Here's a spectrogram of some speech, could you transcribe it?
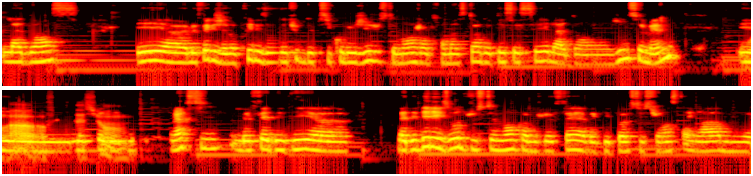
la danse et euh, le fait que j'ai repris des études de psychologie, justement, j'entre en master de TCC là dans une semaine. Et wow, merci. Le fait d'aider euh, bah, d'aider les autres, justement, comme je le fais avec des posts sur Instagram ou euh,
